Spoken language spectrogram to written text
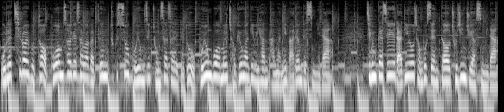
올해 7월부터 보험 설계사와 같은 특수 고용직 종사자에게도 고용보험을 적용하기 위한 방안이 마련됐습니다. 지금까지 라디오 정보센터 조진주였습니다.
